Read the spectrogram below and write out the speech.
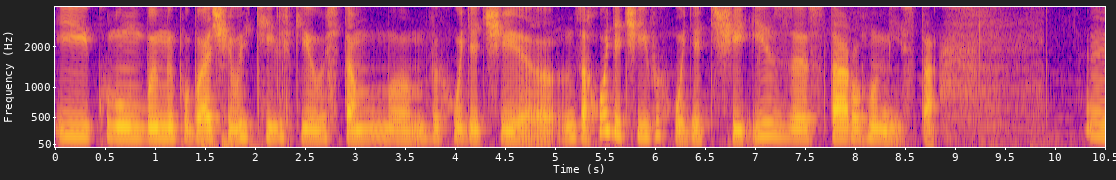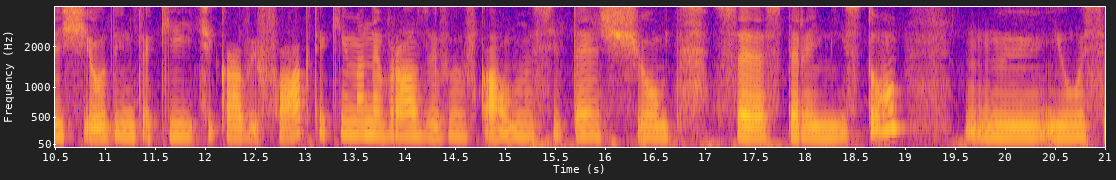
І клумби ми побачили тільки ось там е, виходячи, е, заходячи і виходячи із старого міста. Е, Ще один такий цікавий факт, який мене вразив в Каунасі, те, що все старе місто. І ось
